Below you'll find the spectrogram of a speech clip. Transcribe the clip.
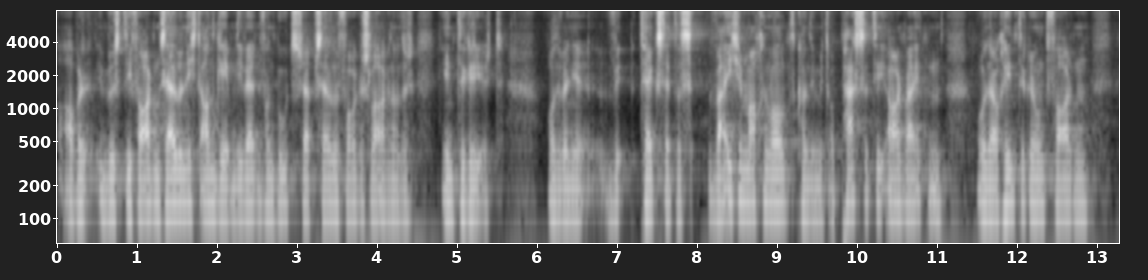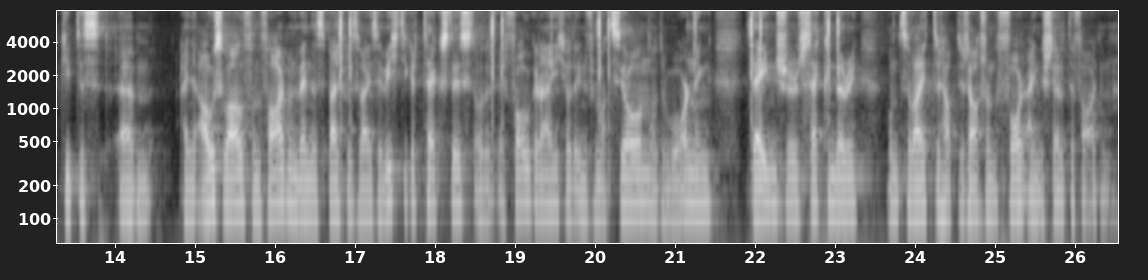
aber ihr müsst die Farben selber nicht angeben, die werden von Bootstrap selber vorgeschlagen oder integriert. Oder wenn ihr Text etwas weicher machen wollt, könnt ihr mit Opacity arbeiten oder auch Hintergrundfarben. Gibt es ähm, eine Auswahl von Farben, wenn es beispielsweise wichtiger Text ist oder erfolgreich oder Information oder Warning, Danger, Secondary und so weiter, habt ihr auch schon voreingestellte Farben.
